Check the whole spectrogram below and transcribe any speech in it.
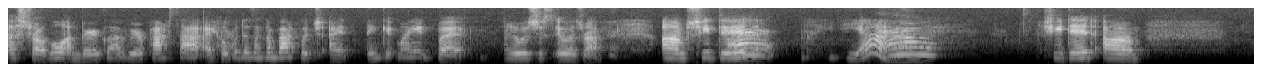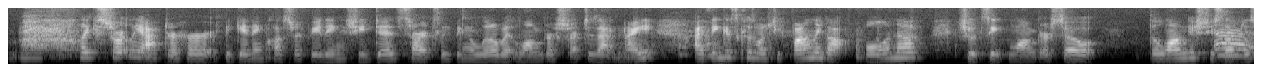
a struggle. I'm very glad we are past that. I hope it doesn't come back, which I think it might, but it was just, it was rough. Um, she did, yeah, she did, um, like shortly after her beginning cluster feeding, she did start sleeping a little bit longer stretches at night. I think it's because when she finally got full enough, she would sleep longer. So the longest she slept was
